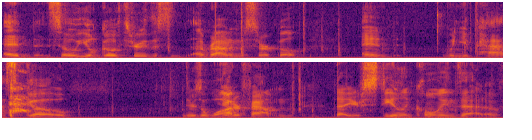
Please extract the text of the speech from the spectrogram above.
and so you'll go through this around in a circle, and when you pass go, there's a water Yeah. fountain that you're stealing coins out of,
